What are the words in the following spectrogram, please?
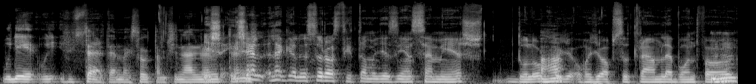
úgy, ér, úgy szeretem, meg szoktam csinálni. És, és el, legelőször azt hittem, hogy ez ilyen személyes dolog, hogy, hogy abszolút rám lebontva uh-huh.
